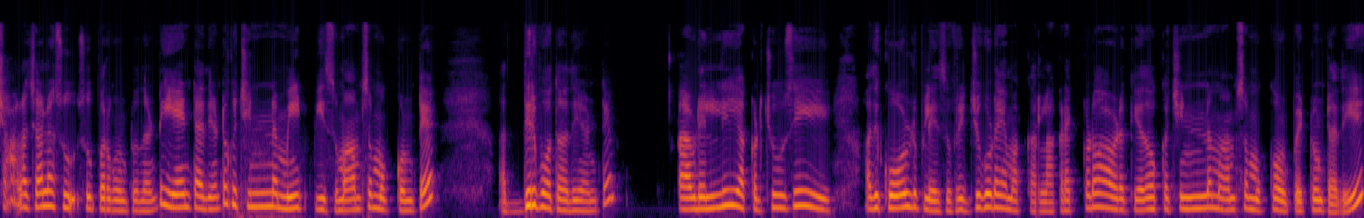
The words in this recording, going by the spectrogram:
చాలా చాలా సూ సూపర్గా ఉంటుంది అంటే ఏంటది అంటే ఒక చిన్న మీట్ పీస్ మాంసం ముక్కుంటే అద్దరిపోతుంది అంటే ఆవిడ వెళ్ళి అక్కడ చూసి అది కోల్డ్ ప్లేస్ ఫ్రిడ్జ్ కూడా ఏం అక్కడెక్కడో ఆవిడకి ఏదో ఒక చిన్న మాంసం ముక్క పెట్టుంటుంది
